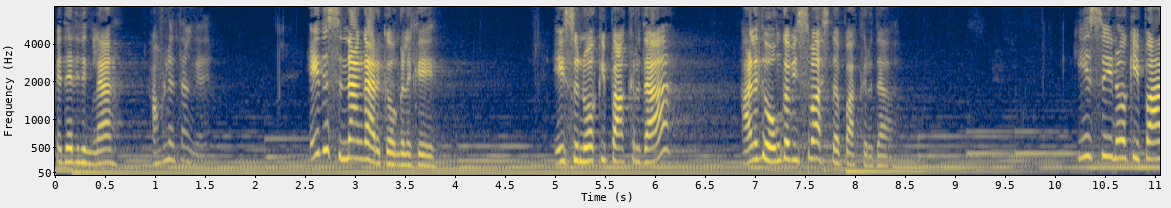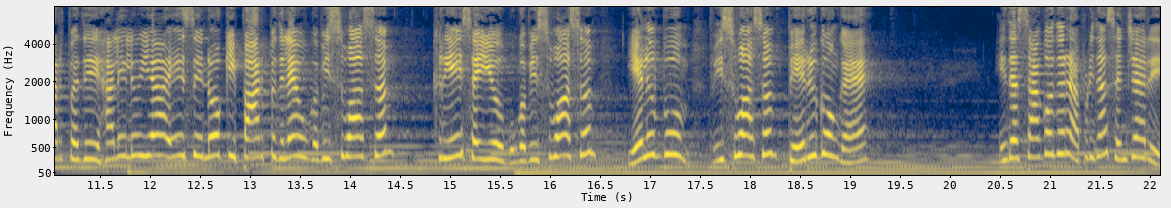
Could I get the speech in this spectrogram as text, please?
தெரியுதுங்களா? அவ்வளவுதாங்க. எது சின்னாங்கா இருக்கு உங்களுக்கு? இயேசு நோக்கி பார்க்குறதா? அல்லது உங்க விசுவாசத்தை பார்க்குறதா? இயேசு நோக்கி பார்ப்பது ஹலிலுயா இயேசை நோக்கி பார்ப்பதுல உங்க விசுவாசம் கிரியே செய்யும். உங்க விசுவாசம் எழும்பும். விசுவாசம் பெருகுங்க. இந்த சகோதரர் அப்படிதான் செஞ்சாரு.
